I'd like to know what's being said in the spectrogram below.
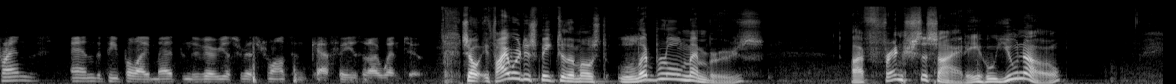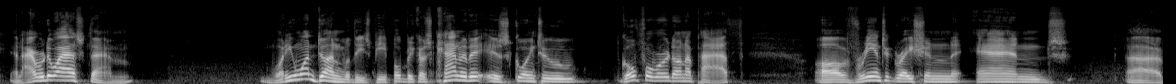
friends and the people I met in the various restaurants and cafes that I went to. So, if I were to speak to the most liberal members of French society who you know, and I were to ask them, what do you want done with these people? Because Canada is going to go forward on a path of reintegration and uh,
